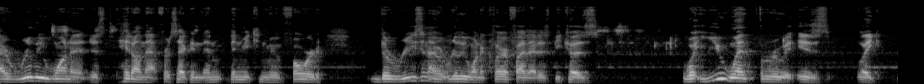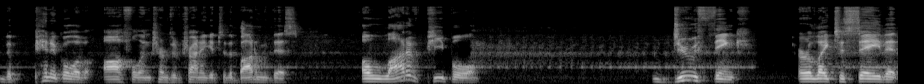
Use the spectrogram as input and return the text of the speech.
I really want to just hit on that for a second, then, then we can move forward. The reason I really want to clarify that is because what you went through is like the pinnacle of awful in terms of trying to get to the bottom of this. A lot of people do think or like to say that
